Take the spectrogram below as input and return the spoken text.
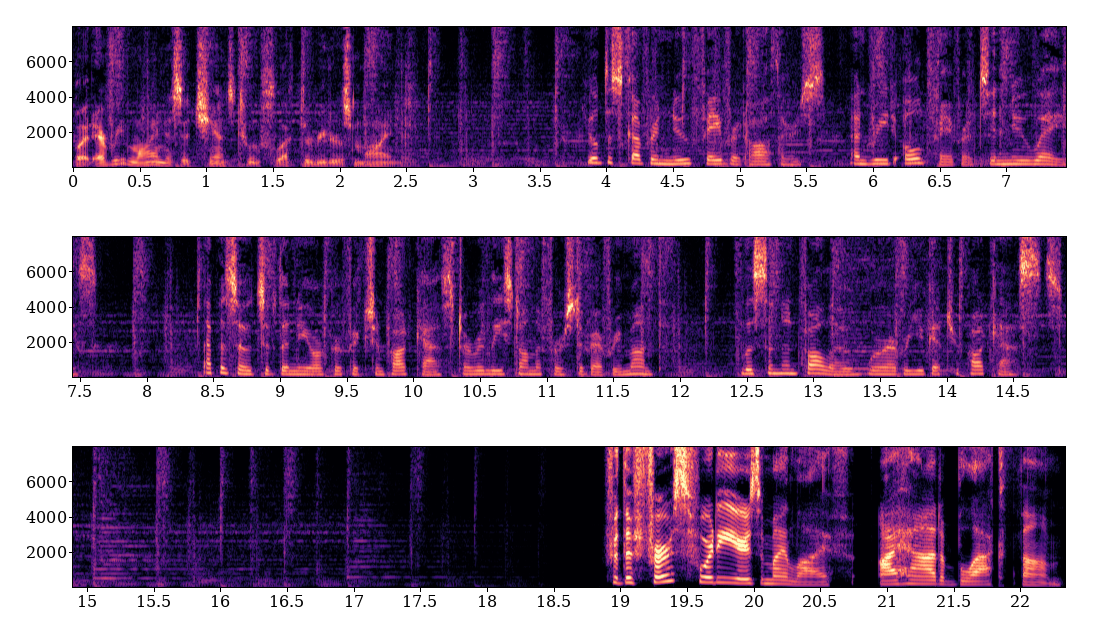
but every line is a chance to inflect the reader's mind. You'll discover new favorite authors and read old favorites in new ways. Episodes of the New Yorker Fiction Podcast are released on the first of every month. Listen and follow wherever you get your podcasts. For the first 40 years of my life, I had a black thumb.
